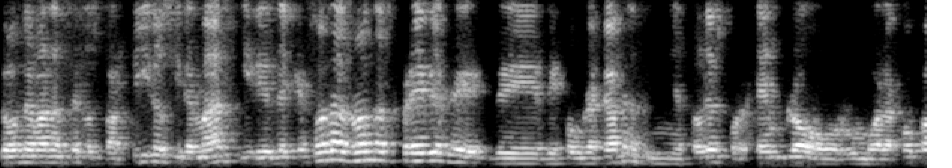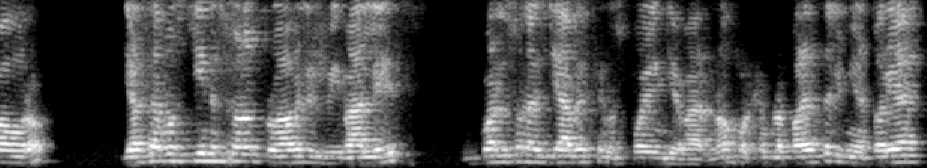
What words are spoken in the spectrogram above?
dónde van a ser los partidos y demás, y desde que son las rondas previas de, de, de CONCACAF en las eliminatorias, por ejemplo, o rumbo a la Copa Oro, ya sabemos quiénes son los probables rivales y cuáles son las llaves que nos pueden llevar, ¿no? Por ejemplo, para esta eliminatoria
